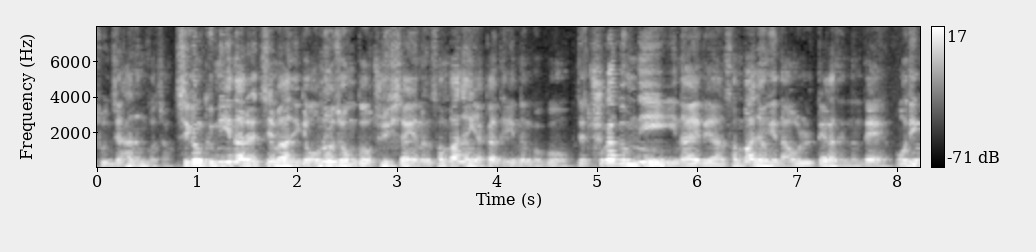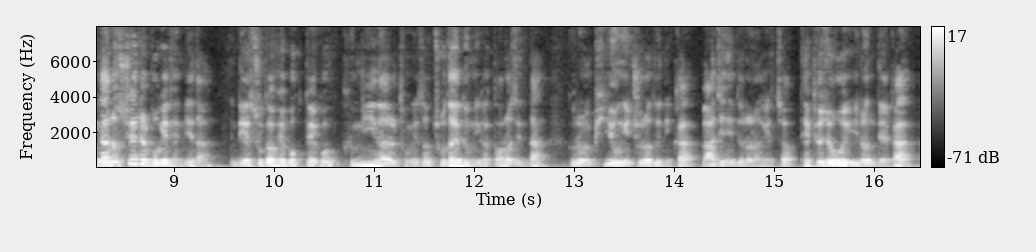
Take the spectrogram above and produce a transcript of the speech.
존재하는 거죠. 지금 금리 인하를 했지만 이게 어느 정도 주식시장에는 선반영이 약간 돼 있는 거고 이제 추가 금리 인하에 대한 선반영이 나올 때가 됐는데 어딘가는 수혜를 보게 됩니다. 내수가 회복되고 금리 인하를 통해서 조달 금리가 떨어진다. 그러면 비용이 줄어드니까 마진이 늘어나겠죠. 대표적으로 이런 데가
